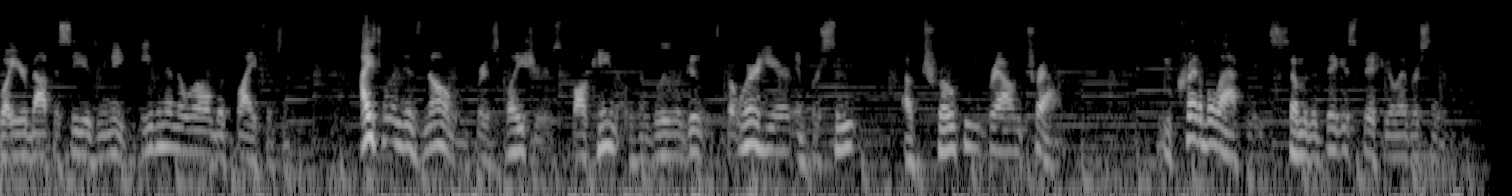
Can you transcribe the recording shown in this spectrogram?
What you're about to see is unique, even in the world of fly fishing. Iceland is known for its glaciers, volcanoes, and blue lagoons, but we're here in pursuit of trophy brown trout. Incredible athletes, some of the biggest fish you'll ever see.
